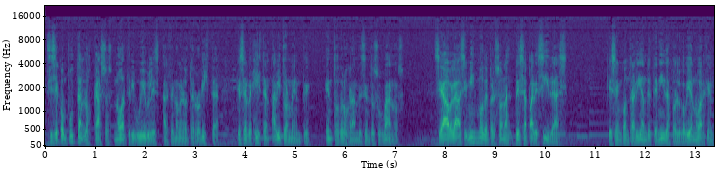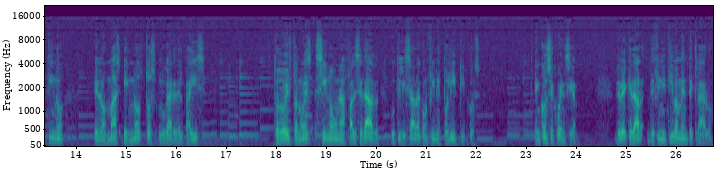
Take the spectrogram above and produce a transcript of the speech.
si se computan los casos no atribuibles al fenómeno terrorista que se registran habitualmente en todos los grandes centros urbanos. Se habla asimismo de personas desaparecidas que se encontrarían detenidas por el gobierno argentino en los más ignotos lugares del país. Todo esto no es sino una falsedad utilizada con fines políticos. En consecuencia, debe quedar definitivamente claro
